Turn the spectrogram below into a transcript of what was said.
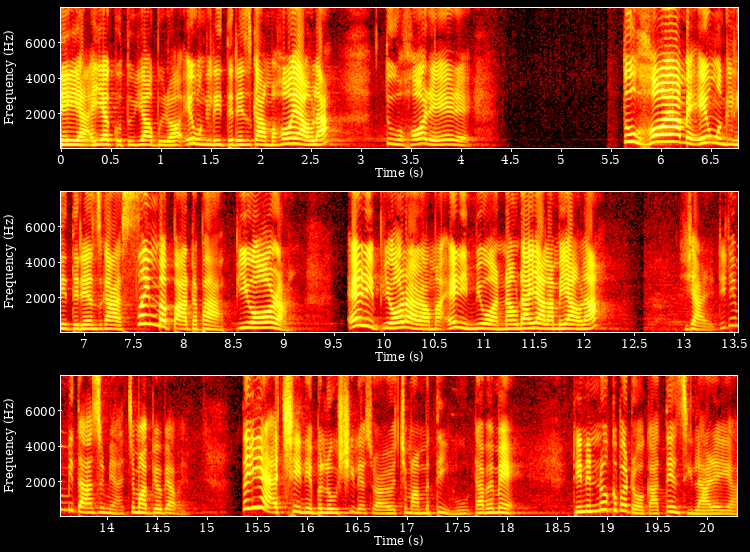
နေရအရက်ကို तू ရောက်ပြီးတော့ဧဝံဂေလိသတင်းစကားမဟောရဘူးလား။ तू ဟောတယ်တဲ့။ तू ဟောရမယ်ဧဝံဂေလိသတင်းစကားစိတ်မပါတပါပြောတာ။အဲ့ဒီပြောတာတော့မှအဲ့ဒီမျိုးကနောင်တရလားမရဘူးလား။ရတယ်ဒီနေ့မိသားစုများကျွန်မပြောပြမယ်။တင်းရဲ့အခြေအနေဘယ်လိုရှိလဲဆိုတာတော့ကျွန်မမသိဘူးဒါပေမဲ့ဒီနေ့နှုတ်ကပတ်တော်ကတင့်စီလာတဲ့ຢာ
